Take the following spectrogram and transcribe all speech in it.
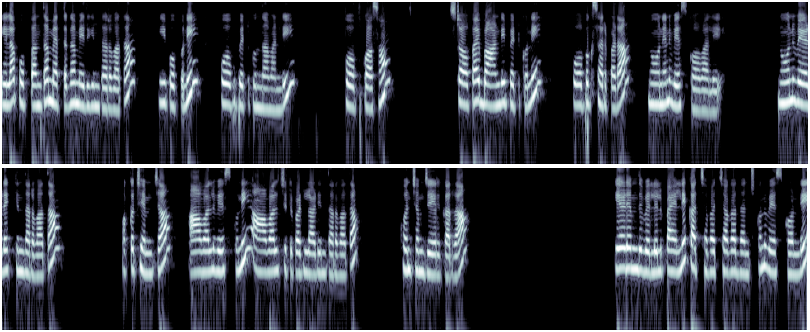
ఇలా పప్పు అంతా మెత్తగా మెదిగిన తర్వాత ఈ పప్పుని పోపు పెట్టుకుందామండి. పోపు కోసం స్టవ్ పై బాండీ పెట్టుకుని పోపుకు సరిపడా నూనెని వేసుకోవాలి. నూనె వేడెక్కిన తర్వాత ఒక చెంచా ఆవాలు వేసుకుని ఆవాలు చిటపటలాడిన తర్వాత కొంచెం జీలకర్ర ఏడెనిమిది వెల్లుల్లిపాయల్ని కచ్చబచ్చాగా దంచుకొని వేసుకోండి.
